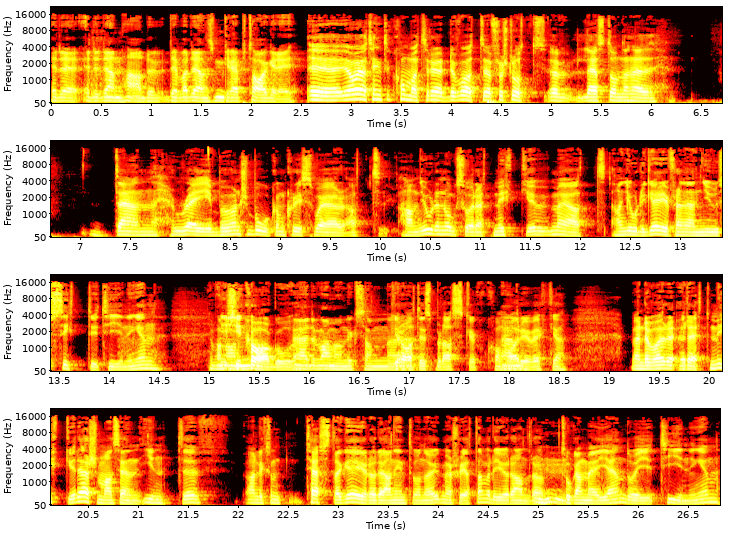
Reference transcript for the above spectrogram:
Är det, är det den här, du, det var den som grep tag i dig? Eh, ja, jag tänkte komma till det. Det var att jag förstått, jag läste om den här Dan Rayburns bok om Chris Ware. Att han gjorde nog så rätt mycket med att han gjorde grejer för den här New City-tidningen. Det var I någon- Chicago. Ja, det var någon liksom... eh, Gratis blaska kom Ja. varje vecka. Men det var rätt mycket där som han sen inte... Han liksom testade grejer och det han inte var nöjd med sket han väl det gör det andra. Mhm. Tog han med igen då i tidningen.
